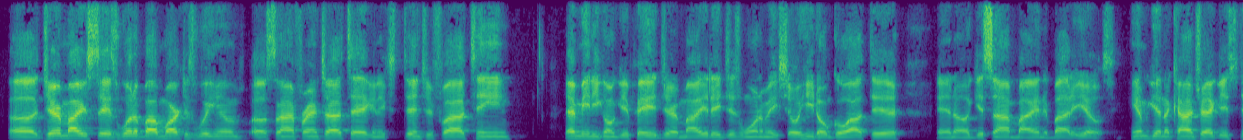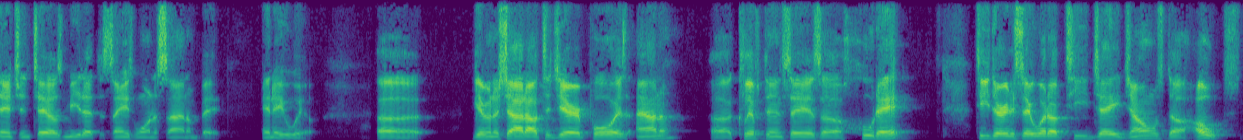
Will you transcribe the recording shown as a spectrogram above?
Uh, Jeremiah says, What about Marcus Williams? Uh, sign franchise tag and extension for our team. That means he's gonna get paid, Jeremiah. They just want to make sure he don't go out there and uh, get signed by anybody else. Him getting a contract extension tells me that the Saints want to sign him back, and they will. Uh, giving a shout out to Jared Poor is Anna. Uh, Clifton says, uh, who that? T Dirty say, what up, TJ Jones, the host.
